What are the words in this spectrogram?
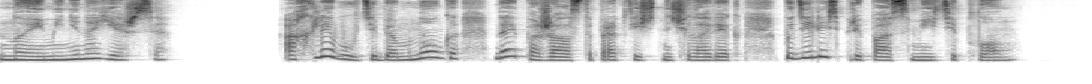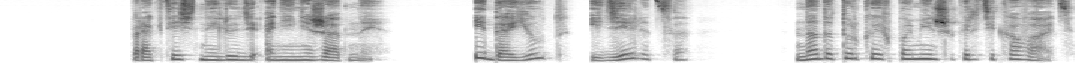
но ими не наешься. А хлеба у тебя много, дай, пожалуйста, практичный человек, поделись припасами и теплом. Практичные люди, они не жадные. И дают, и делятся. Надо только их поменьше критиковать.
